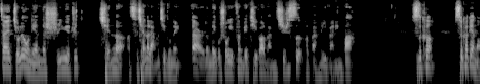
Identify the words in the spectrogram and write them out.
在九六年的十一月之前的此前的两个季度内。戴尔的每股收益分别提高了百分之七十四和百分之一百零八。思科，思科电脑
